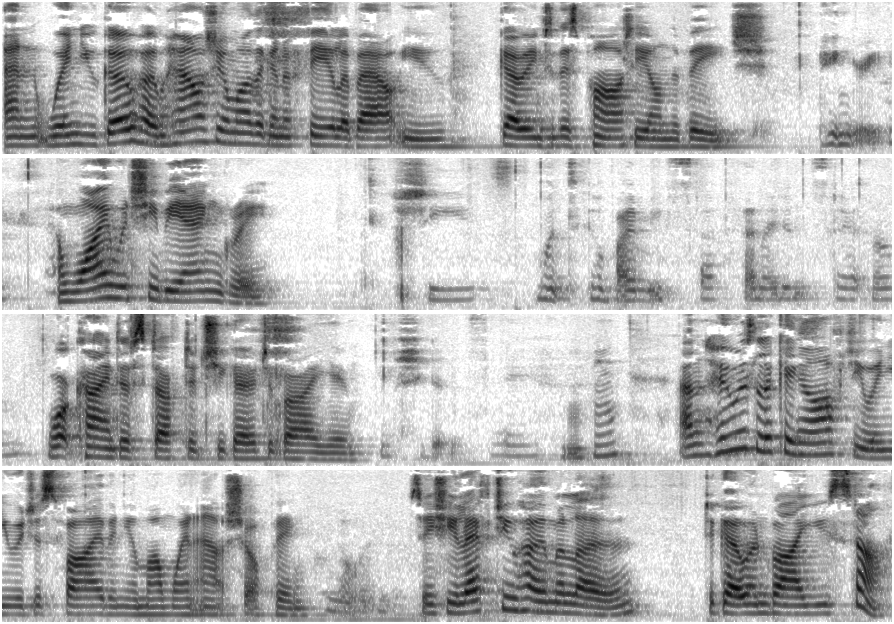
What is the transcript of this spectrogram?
And when you go home, how's your mother going to feel about you going to this party on the beach? Angry. And why would she be angry? She went to go buy me stuff and I didn't stay at home. What kind of stuff did she go to buy you? She didn't say. Mm-hmm. And who was looking after you when you were just five and your mum went out shopping? No one. So she left you home alone to go and buy you stuff.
